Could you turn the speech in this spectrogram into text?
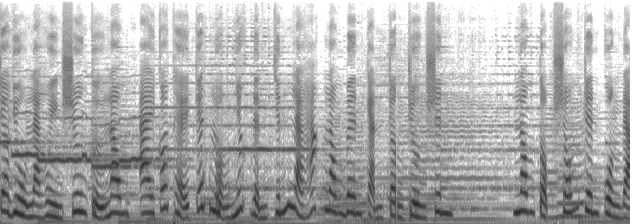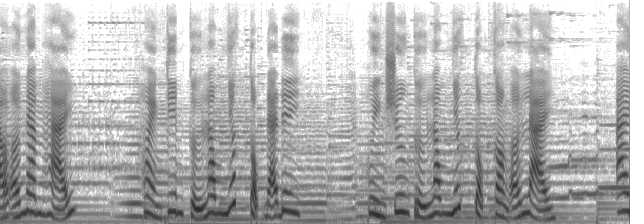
cho dù là huyền sương cự long, ai có thể kết luận nhất định chính là hắc long bên cạnh Trần Trường Sinh. Long tộc sống trên quần đảo ở Nam Hải. Hoàng Kim cự long nhất tộc đã đi. Huyền sương cự long nhất tộc còn ở lại. Ai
